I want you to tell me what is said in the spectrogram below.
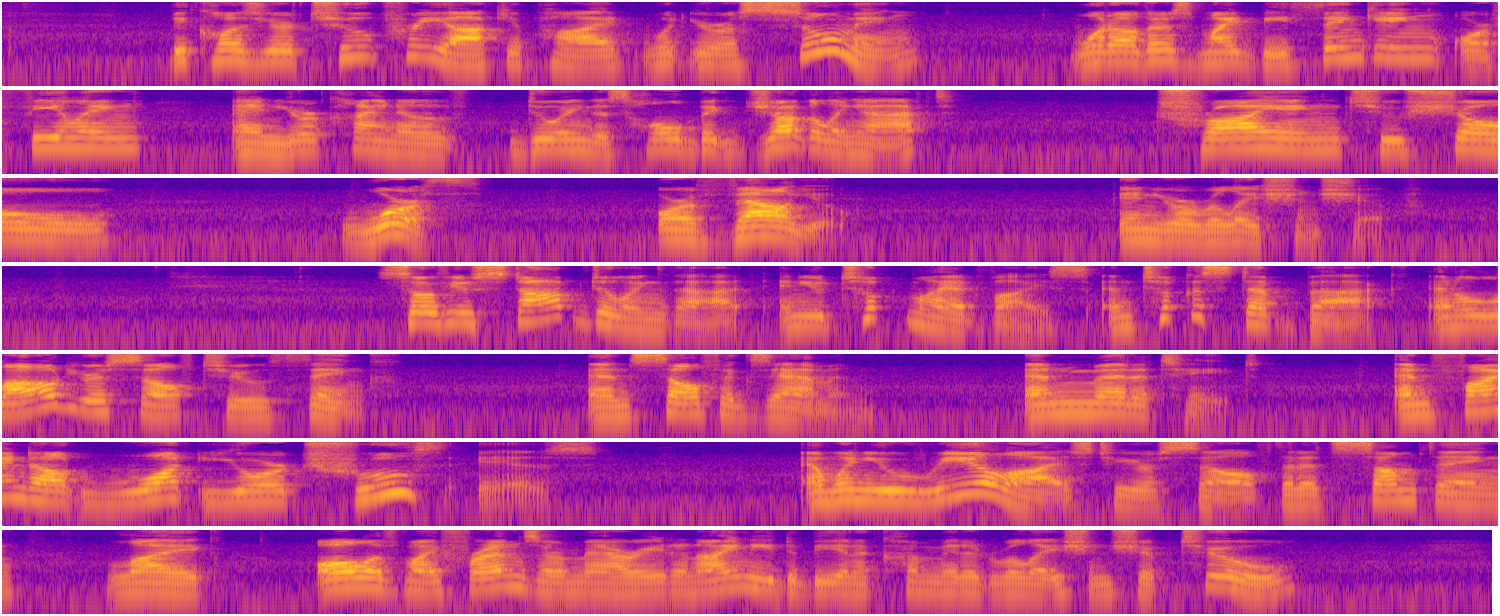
Because you're too preoccupied what you're assuming what others might be thinking or feeling and you're kind of doing this whole big juggling act trying to show worth or value in your relationship so if you stopped doing that and you took my advice and took a step back and allowed yourself to think and self examine and meditate and find out what your truth is. And when you realize to yourself that it's something like, all of my friends are married and I need to be in a committed relationship too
